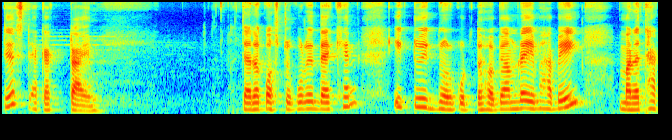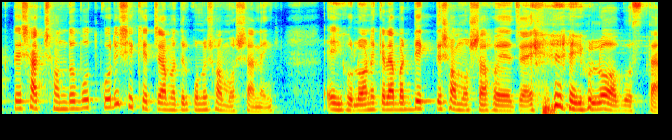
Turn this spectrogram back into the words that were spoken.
টেস্ট এক এক টাইম যারা কষ্ট করে দেখেন, একটু ইগনোর করতে হবে। আমরা এভাবেই মানে থাকতে স্বাচ্ছন্দ্য বোধ করি, সেক্ষেত্রে আমাদের কোনো সমস্যা নেই। এই হলো, অনেকের আবার দেখতে সমস্যা হয়ে যায়। এই হলো অবস্থা।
